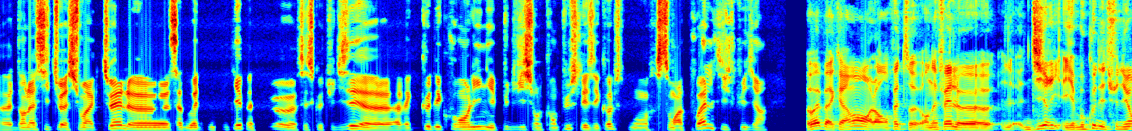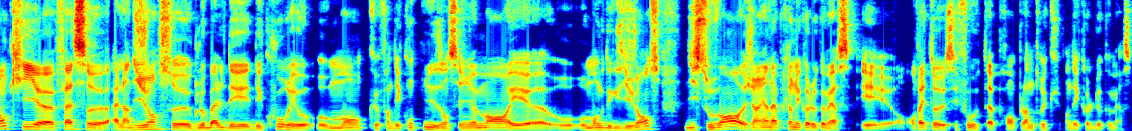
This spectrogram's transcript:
Euh, dans la situation actuelle, ça doit être compliqué parce que c'est ce que tu disais, avec que des cours en ligne et plus de vie sur le campus, les écoles sont, sont à poil, si je puis dire. Ouais, bah carrément. Alors en fait, en effet, le, dire, il y a beaucoup d'étudiants qui, euh, face à l'indigence globale des, des, cours et au, au, manque, enfin des contenus des enseignements et euh, au, au, manque d'exigence, disent souvent j'ai rien appris en école de commerce. Et en fait, c'est faux. T'apprends plein de trucs en école de commerce.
